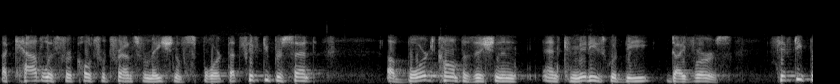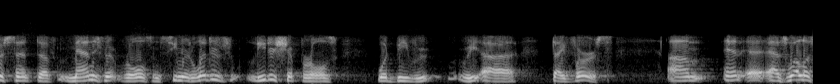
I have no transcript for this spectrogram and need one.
a catalyst for cultural transformation of sport. That 50 percent of board composition and, and committees would be diverse. 50 percent of management roles and senior leadership roles would be re, uh, diverse, um, and uh, as well as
